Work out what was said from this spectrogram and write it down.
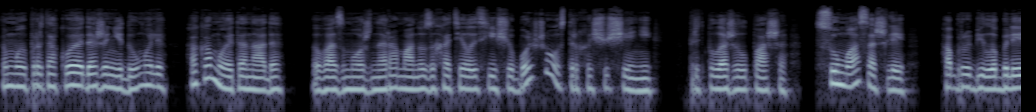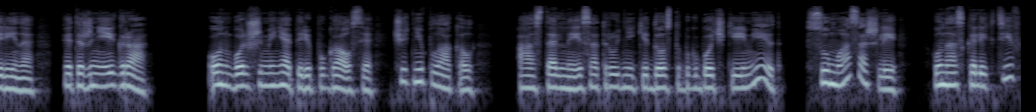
Мы про такое даже не думали. А кому это надо? Возможно, Роману захотелось еще больше острых ощущений, предположил Паша. С ума сошли, обрубила балерина. Это же не игра. Он больше меня перепугался, чуть не плакал. А остальные сотрудники доступ к бочке имеют? С ума сошли? У нас коллектив,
